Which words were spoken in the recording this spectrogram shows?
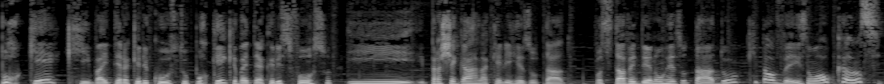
por que que vai ter aquele custo, por que que vai ter aquele esforço e, e para chegar naquele resultado. Você está vendendo um resultado que talvez não alcance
